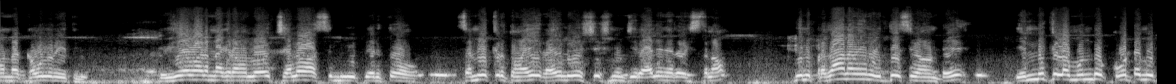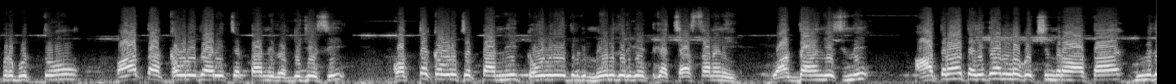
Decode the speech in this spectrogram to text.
ఉన్న కౌలు రైతులు విజయవాడ నగరంలో చలో అసెంబ్లీ పేరుతో సమీకృతమై రైల్వే స్టేషన్ నుంచి ర్యాలీ నిర్వహిస్తున్నాం. దీని ప్రధానమైన ఉద్దేశం ఏమంటే ఎన్నికల ముందు కూటమి ప్రభుత్వం పాత కౌలుదారీ చట్టాన్ని రద్దు చేసి కొత్త కౌలు చట్టాన్ని కౌలు రైతులకు మేలు జరిగేట్టుగా చేస్తానని వాగ్దానం చేసింది. ఆ తర్వాత అధికారంలోకి వచ్చిన తర్వాత వివిధ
